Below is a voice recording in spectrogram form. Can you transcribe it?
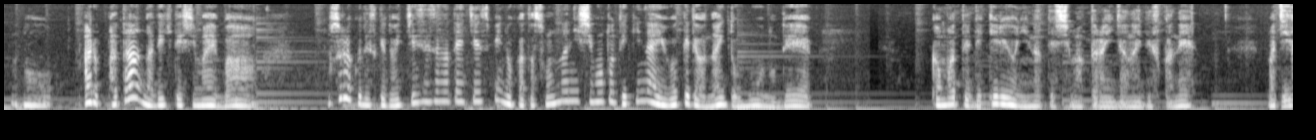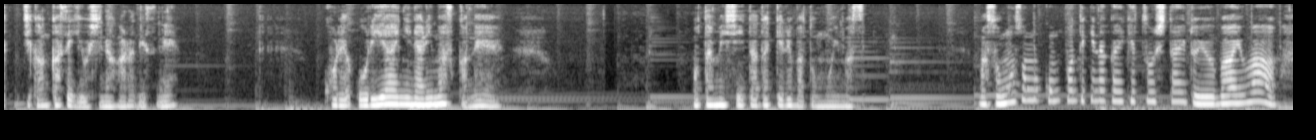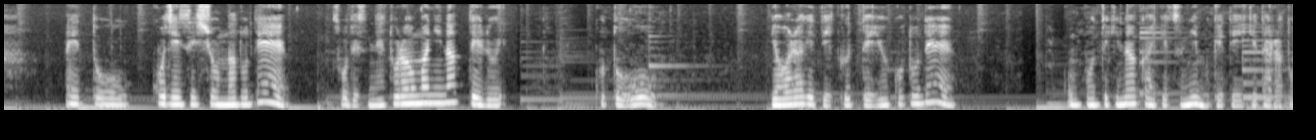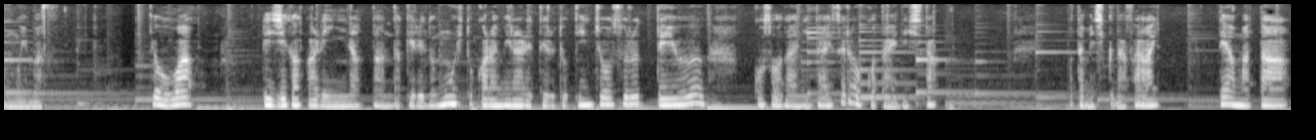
あの、あるパターンができてしまえば、おそらくですけど、HSS 型 HSP の方、そんなに仕事できないわけではないと思うので、頑張ってできるようになってしまったらいいんじゃないですかね。まあ、時間稼ぎをしながらですね。これ折り合いになりますかねお試しいただければと思います。まあ、そもそも根本的な解決をしたいという場合は、えっ、ー、と、個人セッションなどで、そうですね、トラウマになっていることを和らげていくっていうことで、根本的な解決に向けていけたらと思います。今日はレジ係になったんだけれども、人から見られてると緊張するっていうご相談に対するお答えでした。お試しください。ではまた。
